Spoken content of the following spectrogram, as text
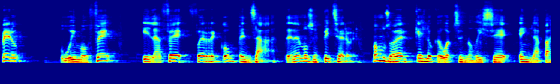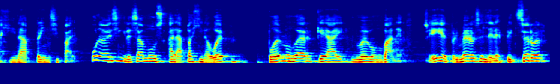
pero tuvimos fe y la fe fue recompensada. Tenemos Speed Server. Vamos a ver qué es lo que Websen nos dice en la página principal. Una vez ingresamos a la página web, podemos ver que hay nuevos banners. ¿sí? El primero es el del Speed Server,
